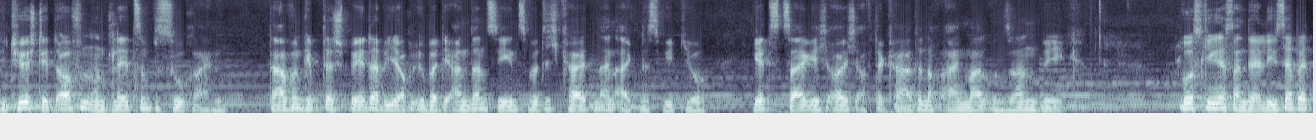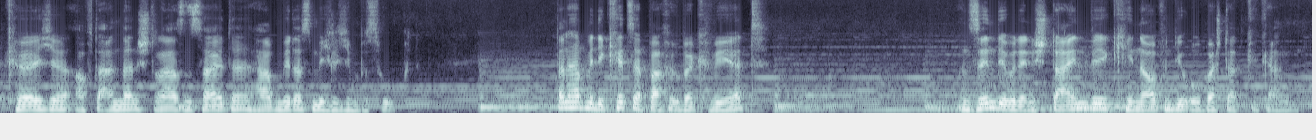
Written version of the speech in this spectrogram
Die Tür steht offen und lädt zum Besuch ein. Davon gibt es später wie auch über die anderen Sehenswürdigkeiten ein eigenes Video. Jetzt zeige ich euch auf der Karte noch einmal unseren Weg. Los ging es an der Elisabethkirche, auf der anderen Straßenseite haben wir das Michelchen besucht. Dann haben wir die Ketzerbach überquert und sind über den Steinweg hinauf in die Oberstadt gegangen.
